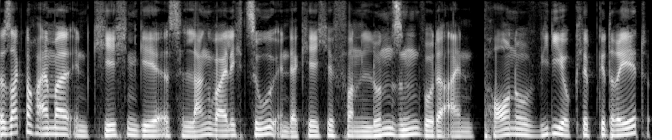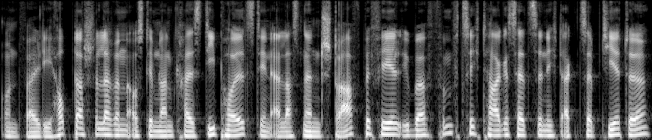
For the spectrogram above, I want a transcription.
Da sagt noch einmal, in Kirchen gehe es langweilig zu. In der Kirche von Lunsen wurde ein Porno-Videoclip gedreht und weil die Hauptdarstellerin aus dem Landkreis Diepholz den erlassenen Strafbefehl über 50 Tagessätze nicht akzeptierte,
